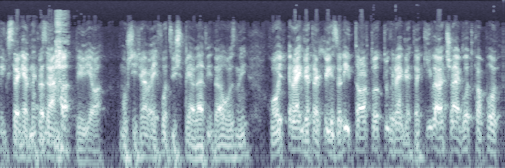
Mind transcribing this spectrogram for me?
Pixegednek az mvp Most így egy focis példát idehozni, hogy rengeteg pénzzel itt tartottunk, rengeteg kiváltságot kapott,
